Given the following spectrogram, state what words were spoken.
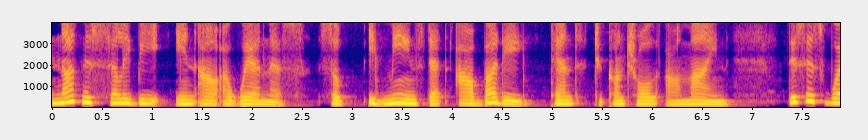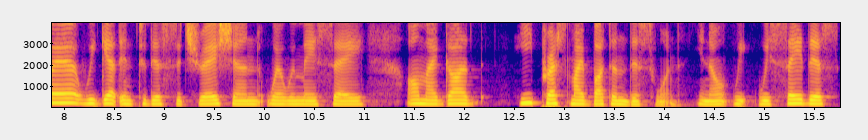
not necessarily be in our awareness. So it means that our body tend to control our mind. This is where we get into this situation where we may say, "Oh my God, he pressed my button this one." You know, we we say this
